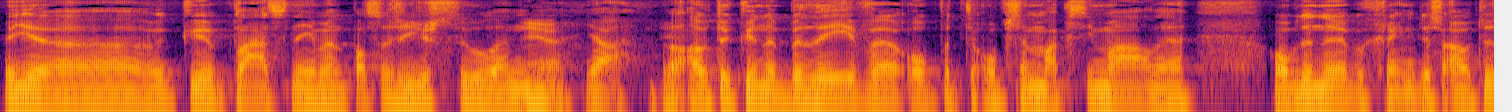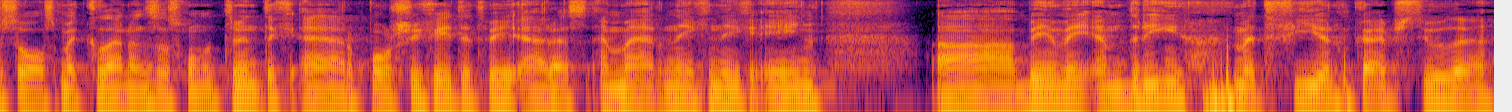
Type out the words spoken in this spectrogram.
je, kun je plaatsnemen in een passagiersstoel en Ja. de auto kunnen beleven op, het, op zijn maximale op de Nürburgring. Dus auto's zoals McLaren 620R, Porsche GT2 RS, MR 991. eh, BMW M3 met vier kuipstoelen.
